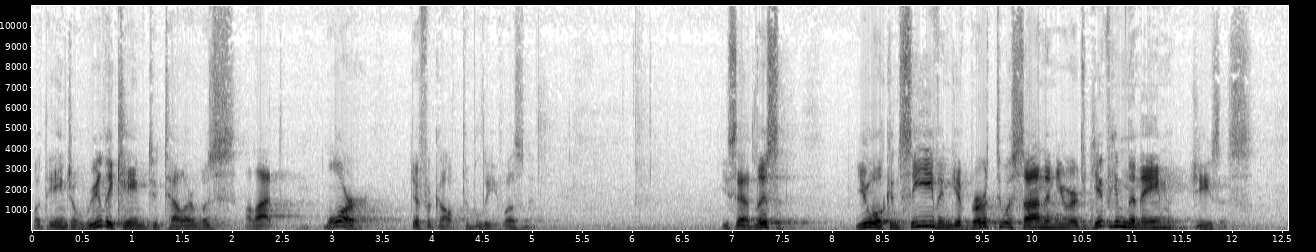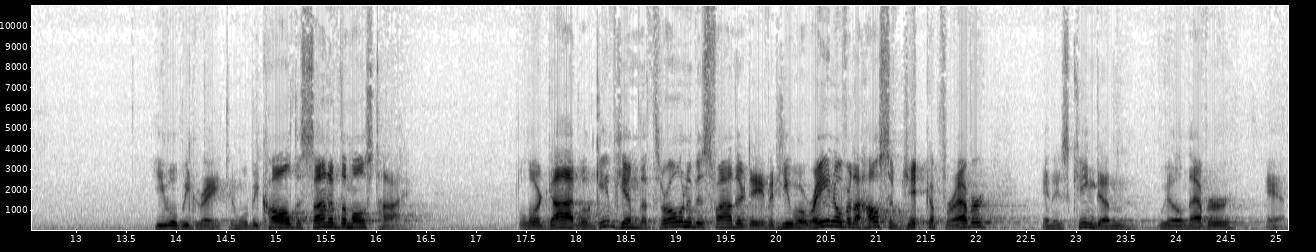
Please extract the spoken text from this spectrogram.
what the angel really came to tell her was a lot more difficult to believe, wasn't it? He said, Listen, you will conceive and give birth to a son, and you are to give him the name Jesus. He will be great and will be called the Son of the Most High. The Lord God will give him the throne of his father David. He will reign over the house of Jacob forever, and his kingdom will never end.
